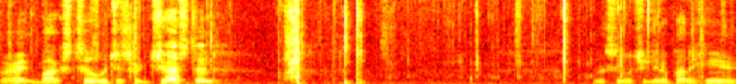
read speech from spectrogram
All right, box two, which is for Justin. Let's see what you get up out of here.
